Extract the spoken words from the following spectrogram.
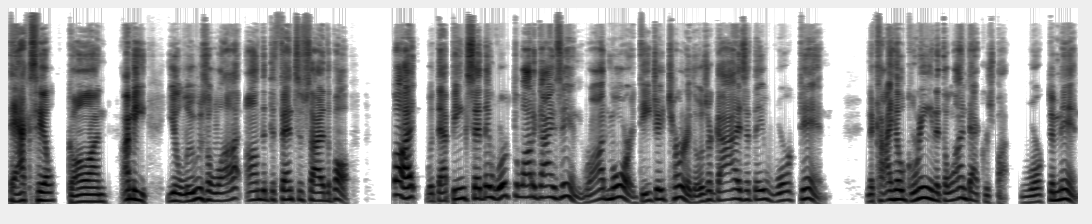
Dax Hill gone. I mean, you lose a lot on the defensive side of the ball. But with that being said, they worked a lot of guys in. Rod Moore, DJ Turner, those are guys that they worked in. Nikhai Hill-Green at the linebacker spot worked them in.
